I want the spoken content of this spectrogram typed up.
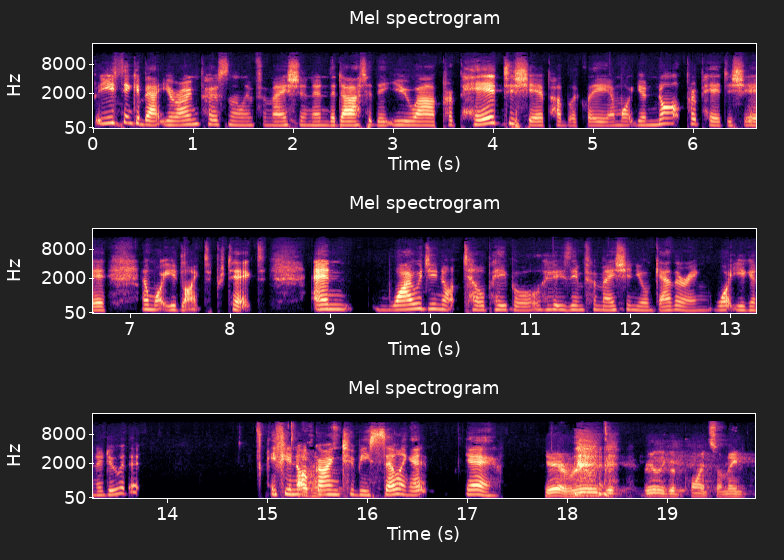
but you think about your own personal information and the data that you are prepared to share publicly and what you're not prepared to share and what you'd like to protect. And why would you not tell people whose information you're gathering what you're going to do with it? If you're not going to be selling it, yeah. Yeah, really good, really good points. I mean,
